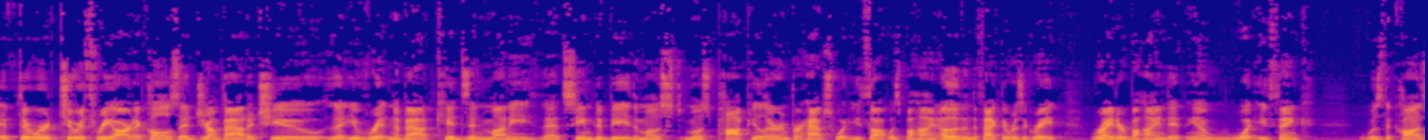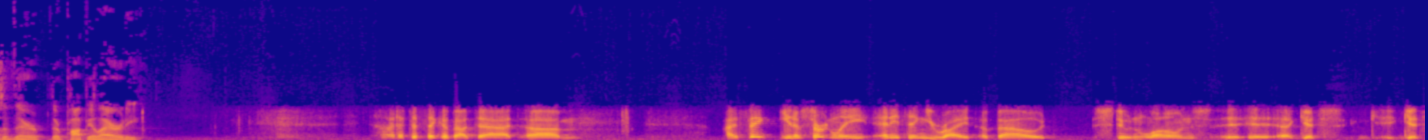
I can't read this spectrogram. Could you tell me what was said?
if there were two or three articles that jump out at you that you've written about kids and money that seem to be the most most popular, and perhaps what you thought was behind, other than the fact there was a great writer behind it. You know, what you think was the cause of their their popularity. I'd have to think about that. Um, I think you know certainly anything you write about student loans it, it, uh, gets gets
